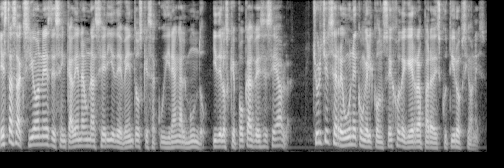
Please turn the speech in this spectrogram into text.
Estas acciones desencadenan una serie de eventos que sacudirán al mundo y de los que pocas veces se habla. Churchill se reúne con el Consejo de Guerra para discutir opciones.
